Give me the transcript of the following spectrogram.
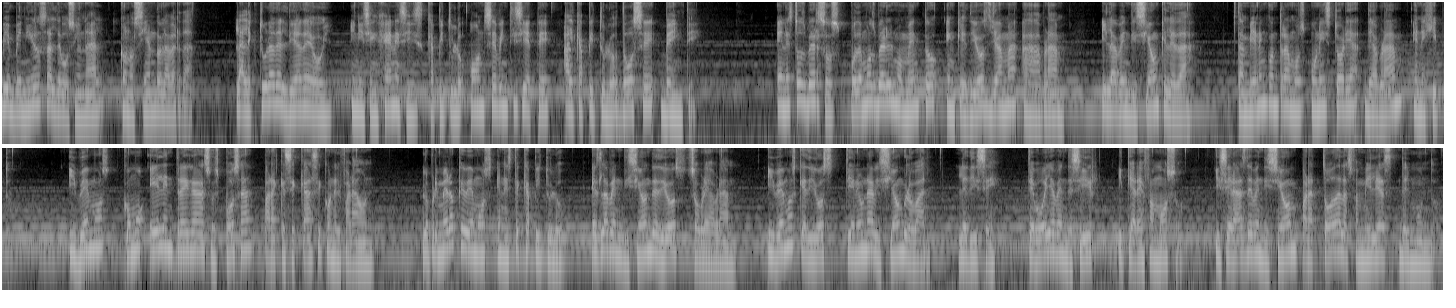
Bienvenidos al devocional Conociendo la Verdad. La lectura del día de hoy inicia en Génesis capítulo 11-27 al capítulo 12-20. En estos versos podemos ver el momento en que Dios llama a Abraham y la bendición que le da. También encontramos una historia de Abraham en Egipto y vemos cómo él entrega a su esposa para que se case con el faraón. Lo primero que vemos en este capítulo es la bendición de Dios sobre Abraham. Y vemos que Dios tiene una visión global. Le dice, te voy a bendecir y te haré famoso, y serás de bendición para todas las familias del mundo.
